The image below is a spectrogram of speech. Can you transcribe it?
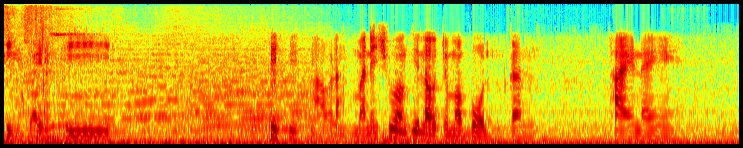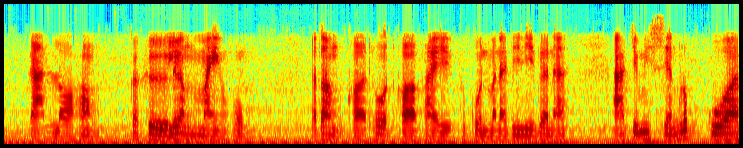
จิไปหนึ่งที เอาละมาในช่วงที่เราจะมาบ่นกันภายใน การรอห้องก็คือเรื่องไมค์ของผม ก็ต้องขอโทษขออภัยทุกคนมาณที่นี้ด้วยนะ อาจจะมีเสียงรบกวน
